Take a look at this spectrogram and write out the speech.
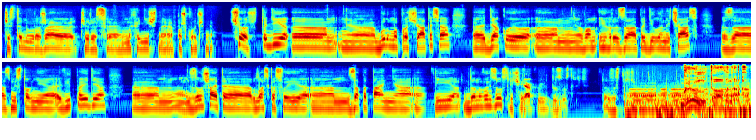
частину урожаю через е, механічне пошкодження. Що ж, тоді е, е, будемо прощатися. Е, дякую е, вам, Ігор, за приділений час, за змістовні відповіді. Е, залишайте, будь ласка, свої е, запитання і до нових зустрічей. Дякую, до зустрічі. До зустрічі. Ґрунтовно.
